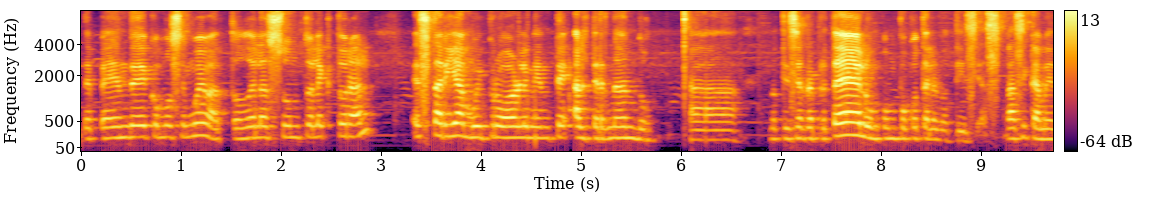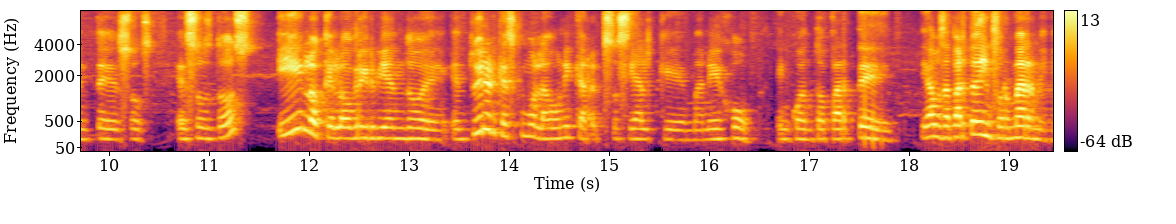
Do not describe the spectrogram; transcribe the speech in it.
depende de cómo se mueva todo el asunto electoral, estaría muy probablemente alternando a Noticias Repretel, un, un poco Telenoticias, básicamente esos, esos dos y lo que logro ir viendo en, Twitter, que es como la única red social que manejo en cuanto a parte, digamos, aparte de informarme,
